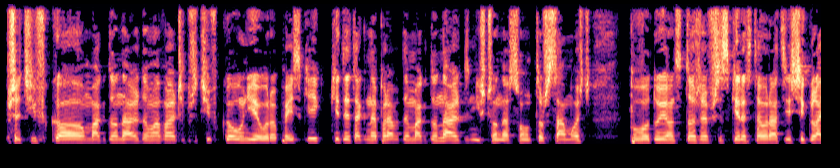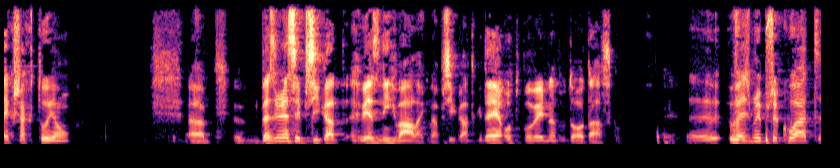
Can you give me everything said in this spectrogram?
przeciwko McDonaldom, a walczy przeciwko Unii Europejskiej, kiedy tak naprawdę McDonaldy niszczą naszą tożsamość, powodując to, że wszystkie restauracje się szachtują. E, Vezměme si příklad Hvězdných válek například. Kde je odpověď na tuto otázku? E, weźmy przykład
